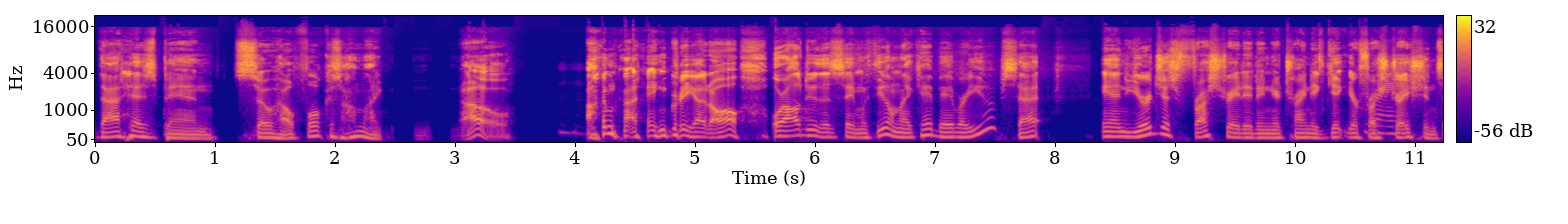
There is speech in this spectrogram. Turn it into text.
that has been so helpful because I'm like, no, Mhm. I'm not angry at all. Or I'll do the same with you. I'm like, hey, babe, are you upset? And you're just frustrated and you're trying to get your Right. frustrations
